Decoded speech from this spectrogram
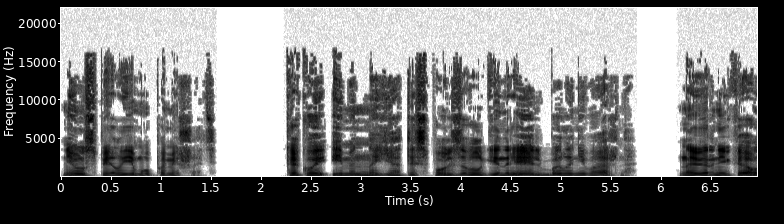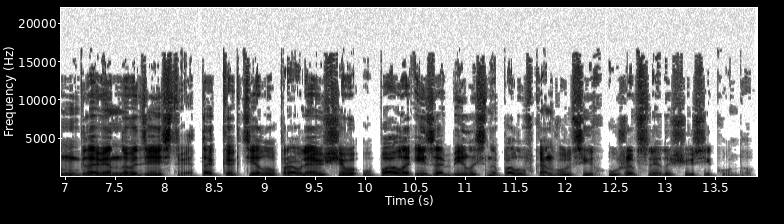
не успел ему помешать. Какой именно яд использовал Генриэль, было неважно. Наверняка он мгновенного действия, так как тело управляющего упало и забилось на полу в конвульсиях уже в следующую секунду.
